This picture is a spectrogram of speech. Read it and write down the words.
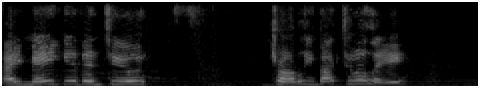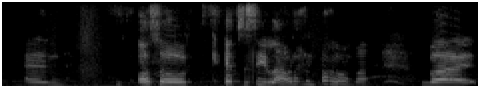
I may give into traveling back to LA and also get to see Laura and Paloma. But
